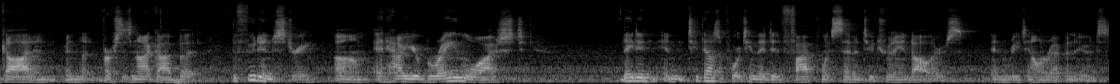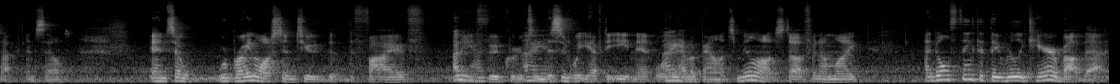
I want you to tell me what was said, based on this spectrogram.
God and, and versus not God, but the food industry um, and how you're brainwashed. They did in 2014. They did 5.72 trillion dollars in retail and revenue and stuff and sales, and so we're brainwashed into the, the five Oh, main yeah. food groups, Oh, and yeah. this is what you have to eat in it, or Oh, have yeah. a balanced meal and stuff. And I'm like, I don't think that they really care about that.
